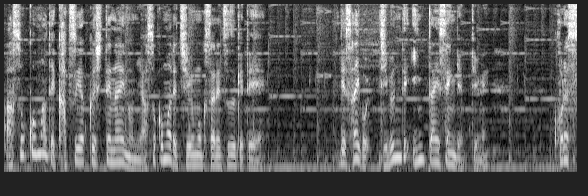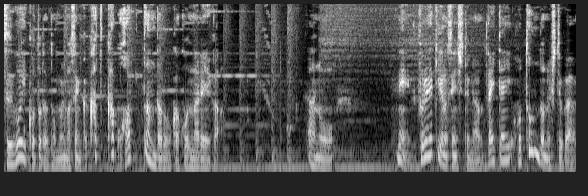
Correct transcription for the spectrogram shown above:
あそこまで活躍してないのに、あそこまで注目され続けて、で、最後、自分で引退宣言っていうね、これすごいことだと思いませんか過去あったんだろうか、こんな例が。あの、ね、プロ野球の選手というのは大体ほとんどの人が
